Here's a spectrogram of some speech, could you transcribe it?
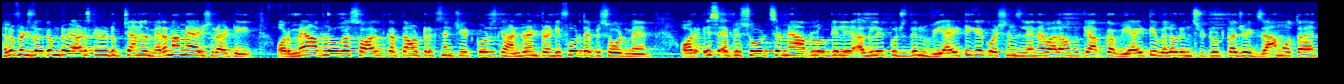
hello friends welcome to एयर्स के यूट्यूब चैनल मेरा नाम है आयुष राठी और मैं आप लोगों का स्वागत करता हूँ ट्रिक्स एंड चीट कोर्स के हंड्रेड ट्वेंटी फोर्थ एपिसोड में। और इस एपिसोड से मैं आप लोगों के लिए अगले कुछ दिन वीआईटी के क्वेश्चन लेने वाला हूँ, क्योंकि आपका वीआईटी वेलोर इंस्टीट्यूट का जो एग्ज़ाम होता है,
